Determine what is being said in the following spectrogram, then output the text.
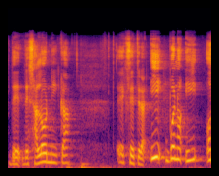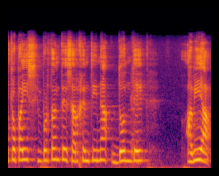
de, de Salónica, etc. Y bueno, y otro país importante es Argentina, donde había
